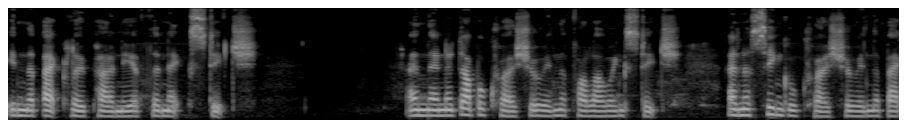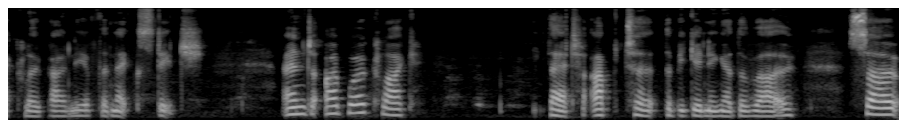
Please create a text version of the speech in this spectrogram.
in the back loop only of the next stitch. And then a double crochet in the following stitch and a single crochet in the back loop only of the next stitch. And I work like that up to the beginning of the row. So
